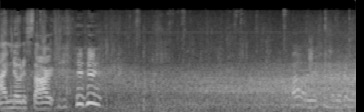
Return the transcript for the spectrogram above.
I noticed the art. oh, there's another door.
